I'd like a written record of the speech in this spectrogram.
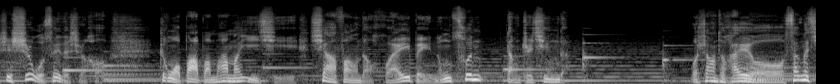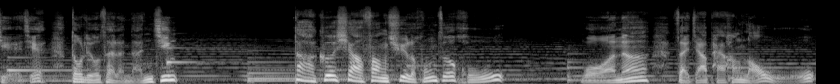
是十五岁的时候，跟我爸爸妈妈一起下放到淮北农村当知青的。我上头还有三个姐姐，都留在了南京。大哥下放去了洪泽湖，我呢在家排行老五，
